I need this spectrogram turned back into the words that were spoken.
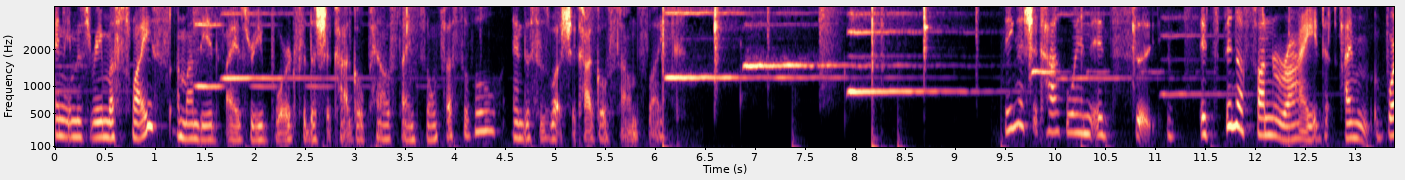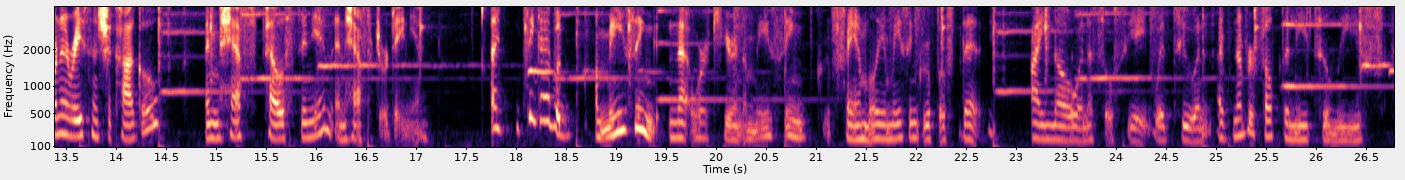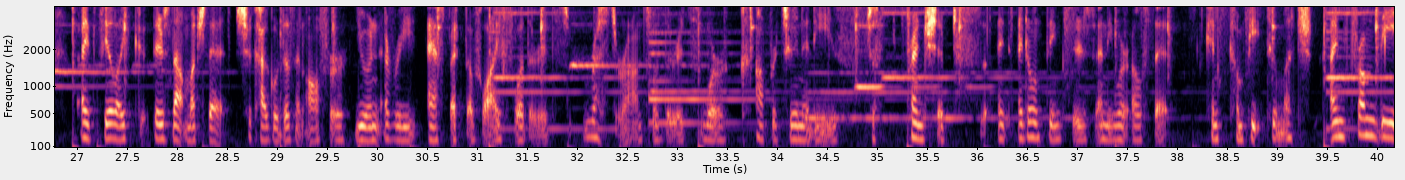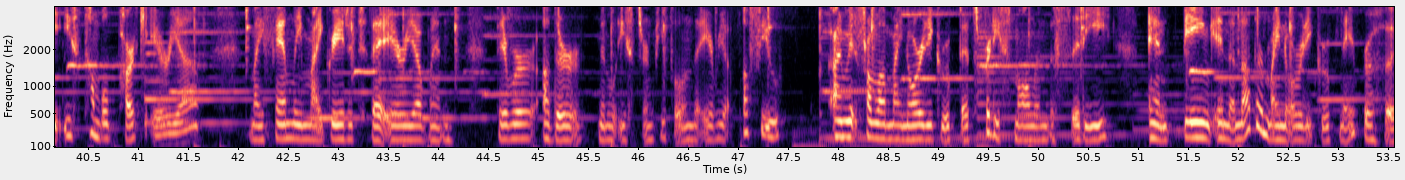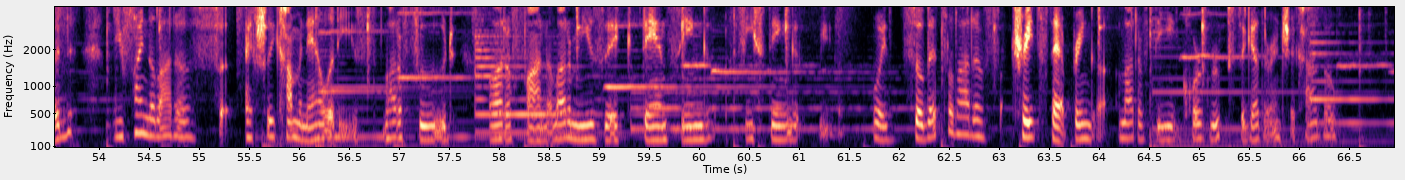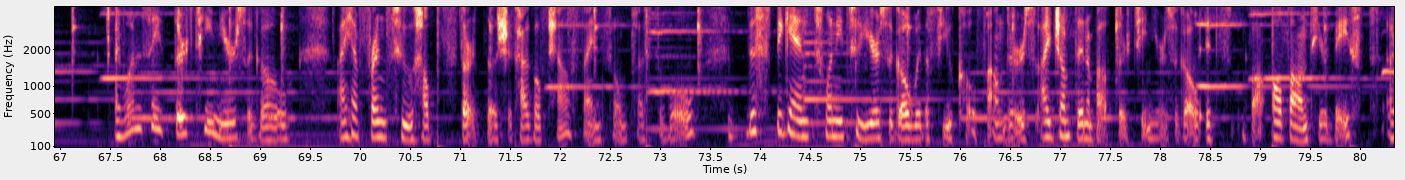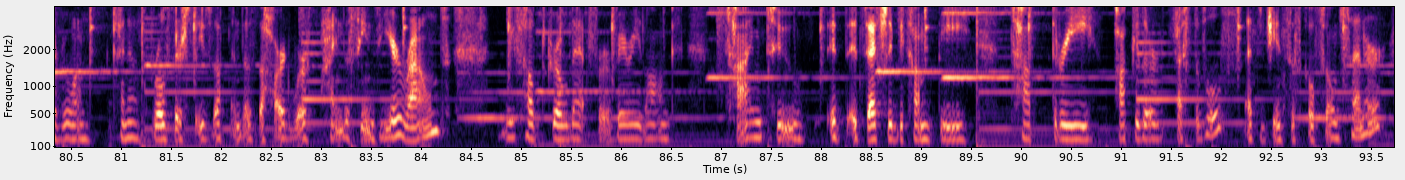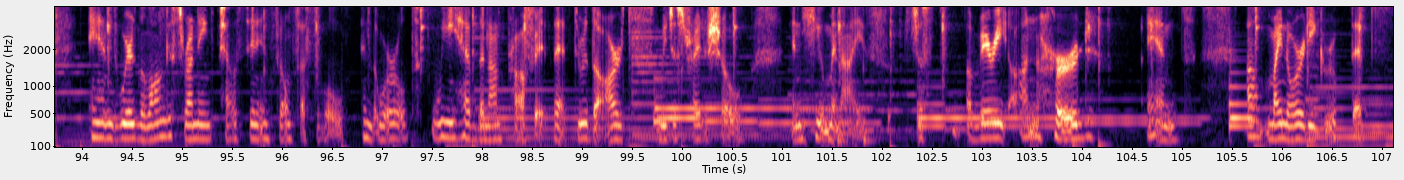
My name is Rima Sweiss. I'm on the advisory board for the Chicago Palestine Film Festival, and this is what Chicago sounds like. Being a Chicagoan, it's it's been a fun ride. I'm born and raised in Chicago. I'm half Palestinian and half Jordanian. I think I have an amazing network here, an amazing family, amazing group of that I know and associate with too, and I've never felt the need to leave. I feel like there's not much that Chicago doesn't offer you in every aspect of life, whether it's restaurants, whether it's work, opportunities, just friendships. I, I don't think there's anywhere else that can compete too much. I'm from the East Humboldt Park area. My family migrated to that area when there were other Middle Eastern people in the area, a few. I'm from a minority group that's pretty small in the city. And being in another minority group neighborhood, you find a lot of actually commonalities, a lot of food, a lot of fun, a lot of music, dancing, feasting. So that's a lot of traits that bring a lot of the core groups together in Chicago. I want to say 13 years ago, I have friends who helped start the Chicago Palestine Film Festival. This began 22 years ago with a few co founders. I jumped in about 13 years ago. It's all volunteer based. Everyone kind of rolls their sleeves up and does the hard work behind the scenes year round. We've helped grow that for a very long time, to it, it's actually become the top three popular festivals at the Gene Siskel Film Center and we're the longest running Palestinian film festival in the world. We have the nonprofit that through the arts, we just try to show and humanize just a very unheard and uh, minority group that's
